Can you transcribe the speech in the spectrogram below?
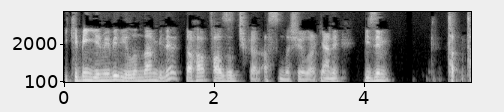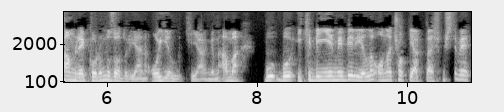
2021 yılından bile daha fazla çıkar aslında şey olarak. Yani bizim ta, tam rekorumuz odur yani o yılki yangın ama bu, bu 2021 yılı ona çok yaklaşmıştı ve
